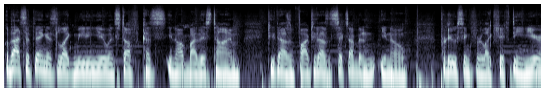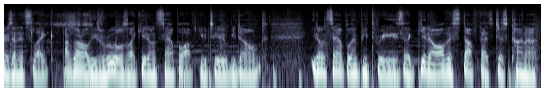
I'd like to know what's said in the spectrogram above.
well, that's the thing is like meeting you and stuff because you know by this time, 2005, 2006, I've been you know producing for like 15 years, and it's like I've got all these rules like you don't sample off YouTube, you don't, you don't sample MP3s, like you know all this stuff that's just kind of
